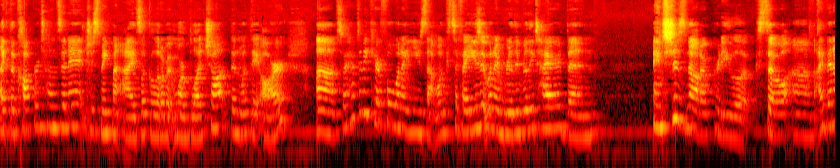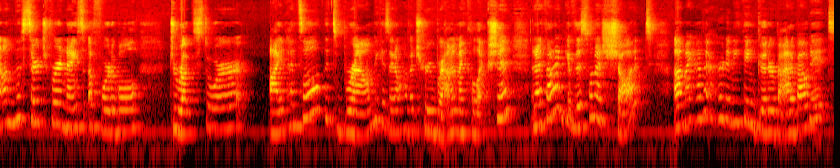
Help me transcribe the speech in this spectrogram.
Like the copper tones in it just make my eyes look a little bit more bloodshot than what they are. Um, so I have to be careful when I use that one because if I use it when I'm really, really tired, then it's just not a pretty look. So um, I've been on the search for a nice, affordable drugstore eye pencil that's brown because I don't have a true brown in my collection. And I thought I'd give this one a shot. Um, I haven't heard anything good or bad about it,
